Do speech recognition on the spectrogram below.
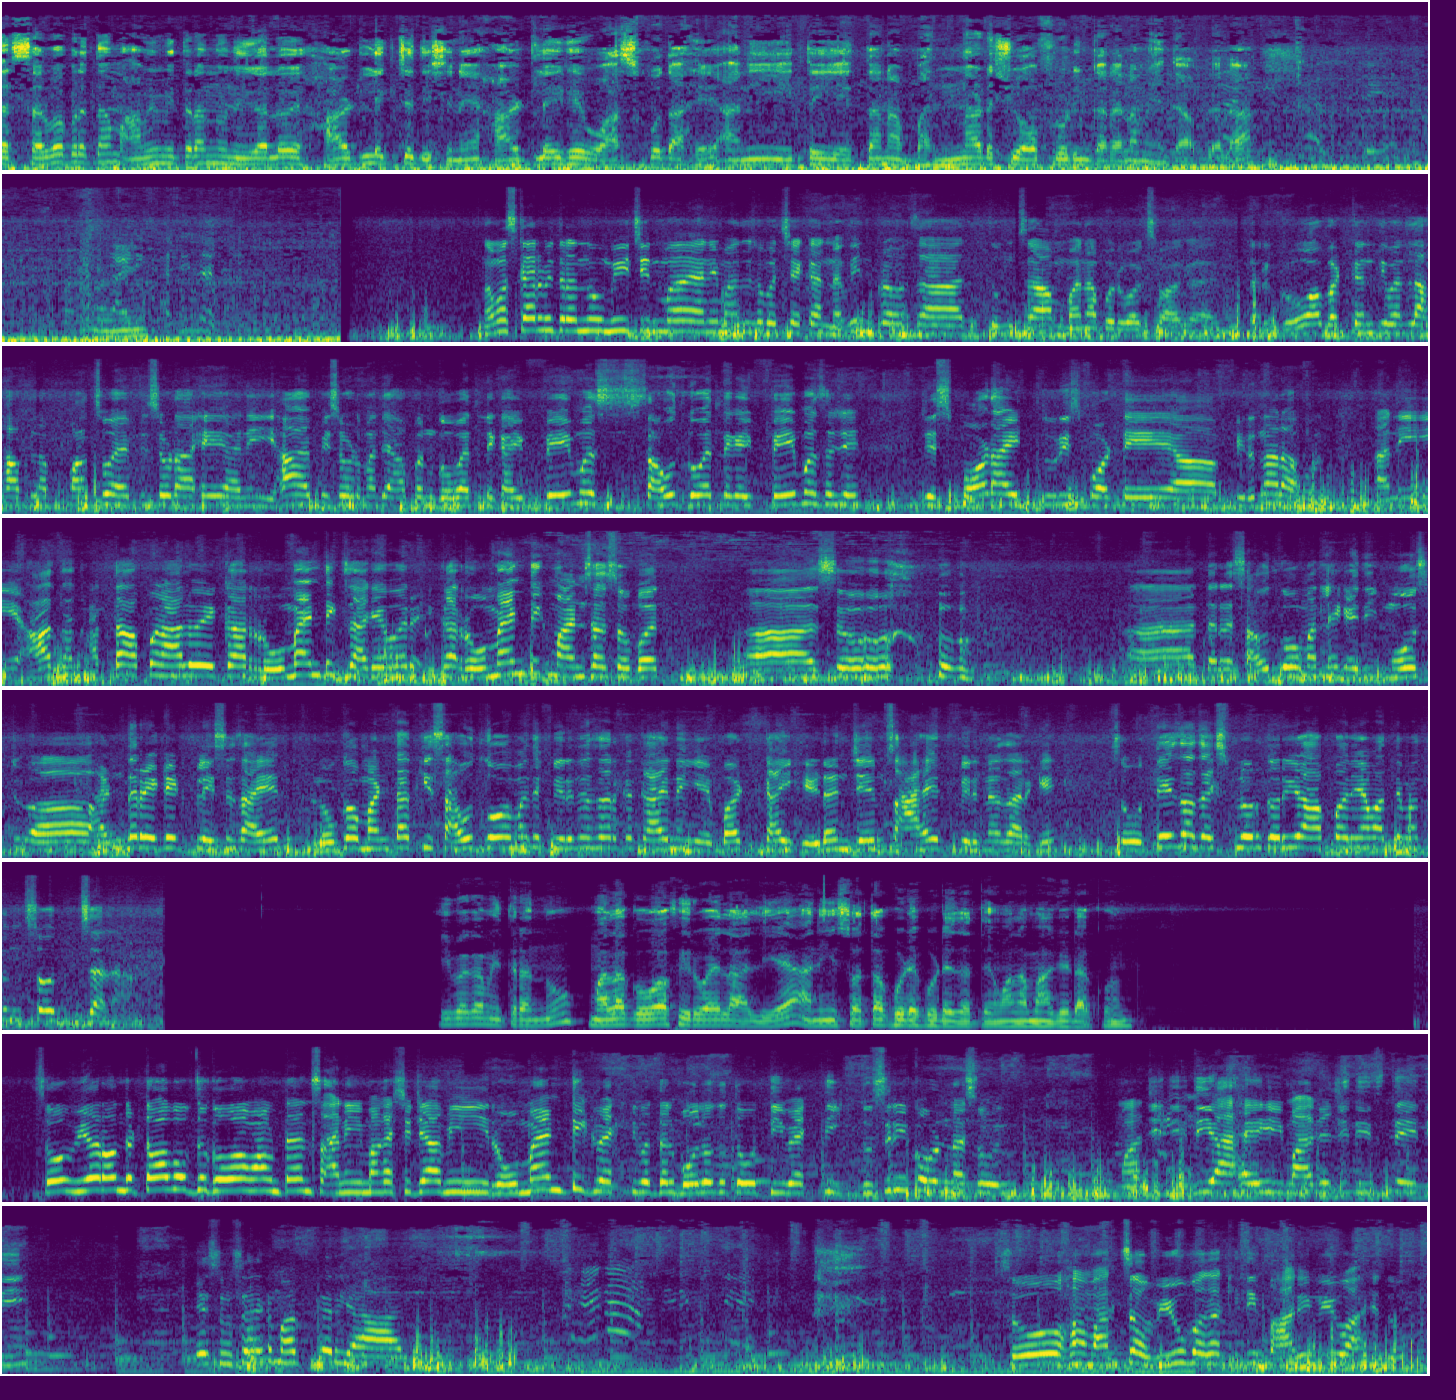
तर सर्वप्रथम आम्ही मित्रांनो निघालोय हार्ड लेकच्या दिशेने. हार्ड लेक हे वास्कोत आहे आणि इथे येताना भन्नाड अशी ऑफ रोडिंग करायला मिळते आपल्याला. नमस्कार मित्रांनो मी चिन्मय आणि माझ्यासोबत एका नवीन प्रवासात तुमचा मनापूर्वक स्वागत. तर गोवा भटकंतीमधला हा आपला पाचवा एपिसोड आहे आणि ह्या एपिसोडमध्ये आपण गोव्यातले काही फेमस साऊथ गोव्यातले काही फेमस असे जे स्पॉट आहेत टुरिस्ट स्पॉट ते फिरणार आहोत. आणि आज आता आपण आलो एका रोमॅन्टिक जागेवर एका रोमॅन्टिक माणसासोबत. सो तर साऊथ गोवामधले काही मोस्ट अंडर रेटेड प्लेसेस आहेत. लोक म्हणतात की साऊथ गोवामध्ये फिरण्यासारखं काय नाही आहे बट काही हिडन जेम्स आहेत फिरण्यासारखे. सो तेच आज एक्सप्लोर करूया आपण या माध्यमातून. सो चला. ही बघा मित्रांनो मला गोवा फिरवायला आली आहे आणि स्वतः पुढे पुढे जाते. मला मागे टाकून. So we are on the top of the Goa mountains आणि मगाशी ज्या मी रोमॅन्टिक व्यक्तीबद्दल बोलत होतो ती व्यक्ती दुसरी कोण नसून माझी दिदी आहे ही मागे जी दिसते ती. हे सुसाईड मत कर यार. सो हा मागचा व्ह्यू बघा किती भारी व्ह्यू आहे तो.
